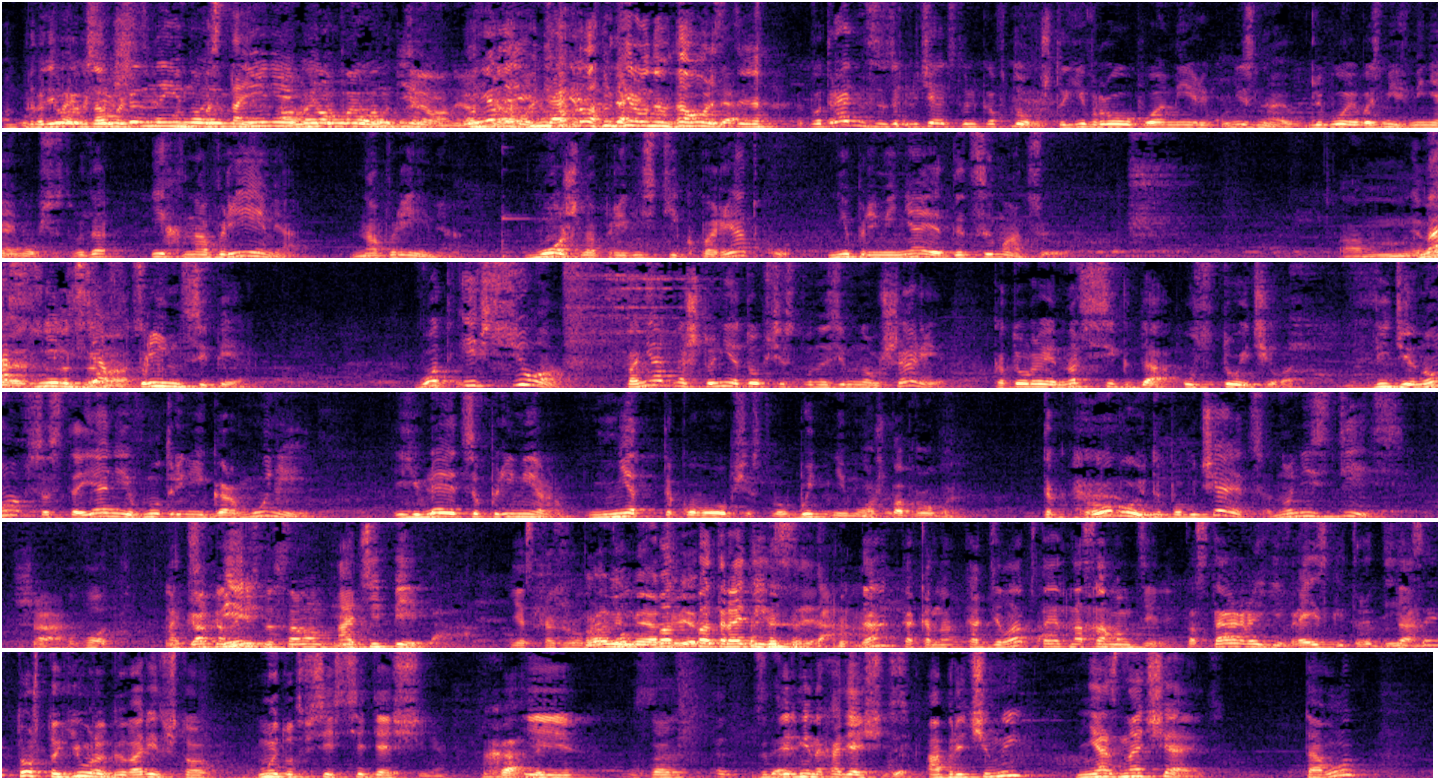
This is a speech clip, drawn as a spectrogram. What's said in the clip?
Он у продлевает которых совершенно иное мнение а по этому поводу. пролонгированное Ну, удовольствие. да, Пролонгированное удовольствие. Вот разница заключается только в том, что Европу, Америку, не знаю, любое возьми вменяемое общество, да, их на время, на время можно привести к порядку, не применяя децимацию. А мне Нас нельзя в принципе. Вот и все. Понятно, что нет общества на земном шаре, которое навсегда устойчиво введено в состоянии внутренней гармонии и является примером. Нет такого общества, быть не Может, может. попробуем? Так пробуют и получается, но не здесь. Шаг. Вот. И как оно есть на самом деле. А теперь я скажу Правильный по, ответ. по традиции, да, как, она, как дела обстоят на самом деле. По старой еврейской Да. традиции. То, что Юра говорит, что мы тут все сидящие Ха, и за, за дверьми находящиеся обречены, не означает того,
